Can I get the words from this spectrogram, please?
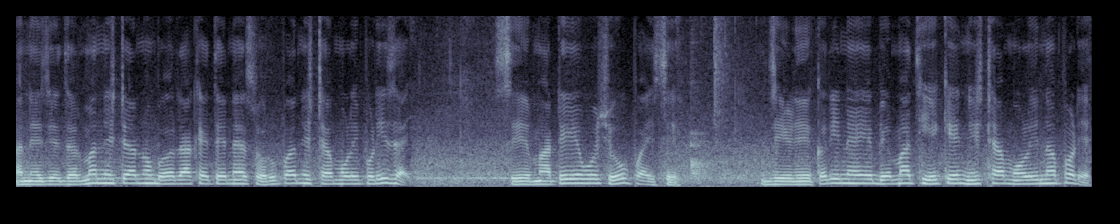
અને જે ધર્મનિષ્ઠાનું બળ રાખે તેને સ્વરૂપાનિષ્ઠા મોળી પડી જાય. છે, માટે એવો શું ઉપાય છે? જેણે કરીને એ બેમાંથી એકે નિષ્ઠા મોળી ન પડે.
